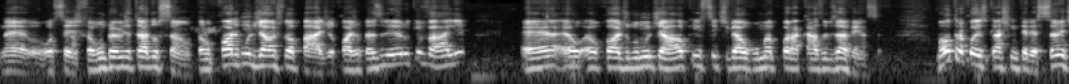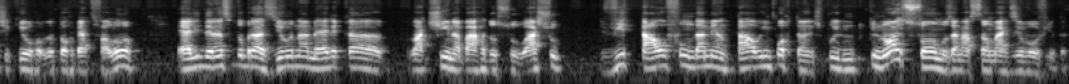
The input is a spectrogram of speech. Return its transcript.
Né? Ou seja, foi algum problema de tradução. Então, o Código Mundial Antidopagem, o Código Brasileiro, que vale é, o, o Código Mundial, que se tiver alguma, por acaso, desavença. Uma outra coisa que eu acho interessante, que o doutor Roberto falou, é a liderança do Brasil na América Latina, Barra do Sul. Acho vital, fundamental e importante, porque nós somos a nação mais desenvolvida.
